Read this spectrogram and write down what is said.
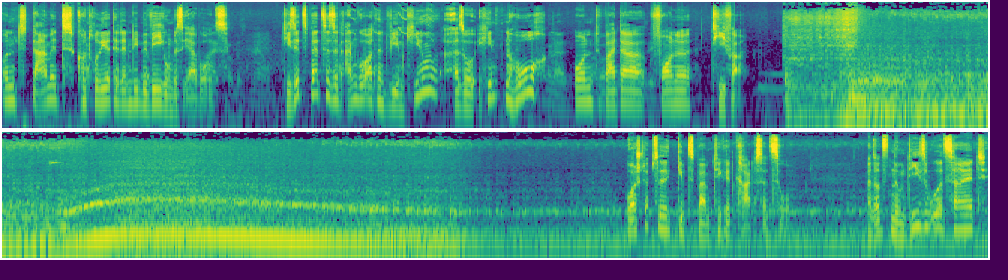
und damit kontrolliert er dann die Bewegung des Airboats. Die Sitzplätze sind angeordnet wie im Kino, also hinten hoch und weiter vorne tiefer. Ohrstöpsel gibt es beim Ticket gratis dazu. Ansonsten um diese Uhrzeit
